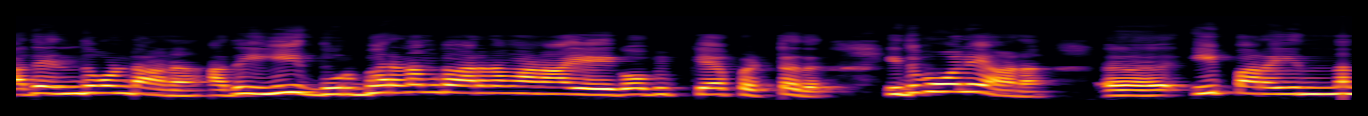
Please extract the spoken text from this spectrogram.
അതെന്തുകൊണ്ടാണ്? അത് ഈ ദുർഭരണം കാരണമാണ് ആ ഏകോപിക്കപ്പെട്ടത് ഇതുപോലെയാണ് ഈ പറയുന്ന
